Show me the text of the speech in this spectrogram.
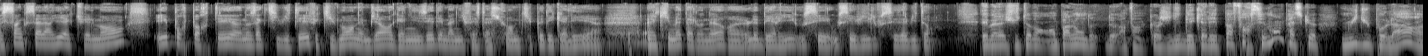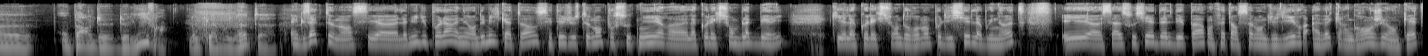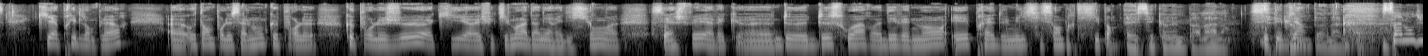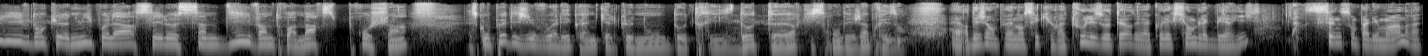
5 salariés actuellement, et pour porter nos activités, effectivement, on aime bien organiser des manifestations un petit peu décalées qui mettent à l'honneur le Berry ou ou ses villes ou ses habitants. Et bien là justement, en parlant de, de, enfin quand je dis décalé, pas forcément parce que Nuit du polar. Euh, on parle de, de, livres, donc la bouinotte. Euh. Exactement. C'est euh, la Nuit du Polar est née en 2014. C'était justement pour soutenir euh, la collection Blackberry, qui est la collection de romans policiers de la bouinotte, et ça associait dès le départ en fait un salon du livre avec un grand jeu enquête qui a pris de l'ampleur, autant pour le salon que pour le que pour le jeu, qui effectivement la dernière édition s'est achevée avec deux, deux soirs d'événements et près de 1600 participants. Et c'est quand même pas mal. Hein. C'était bien. Pas mal. salon du livre, donc Nuit Polar, c'est le samedi 23 mars prochain. Est-ce qu'on peut déjà voiler quand même quelques noms d'autrices, d'auteurs qui seront déjà présents? Alors déjà, on peut annoncer qu'il y aura tous les auteurs de la collection Blackberry. Ce ne sont pas les moindres.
